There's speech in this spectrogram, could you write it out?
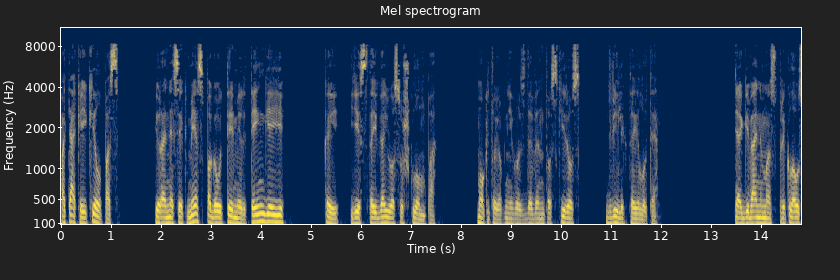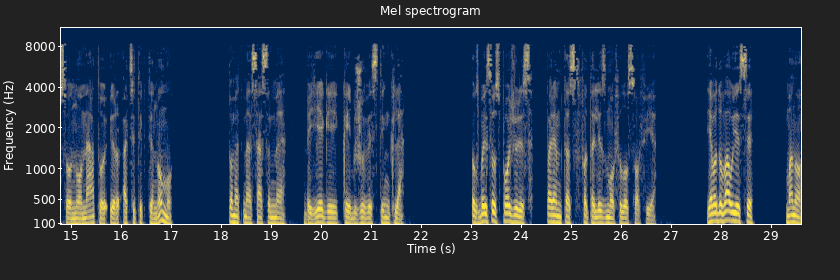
patekę į kilpas, yra nesėkmės pagauti mirtingieji, kai jis taiga juos užklumpa mokytojo knygos 9 skyrius 12 eilutė. Jei gyvenimas priklauso nuo metų ir atsitiktinumų, tuomet mes esame bejėgiai kaip žuvis tinkle. Toks baisus požiūris paremtas fatalizmo filosofija. Jie vadovaujasi mano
